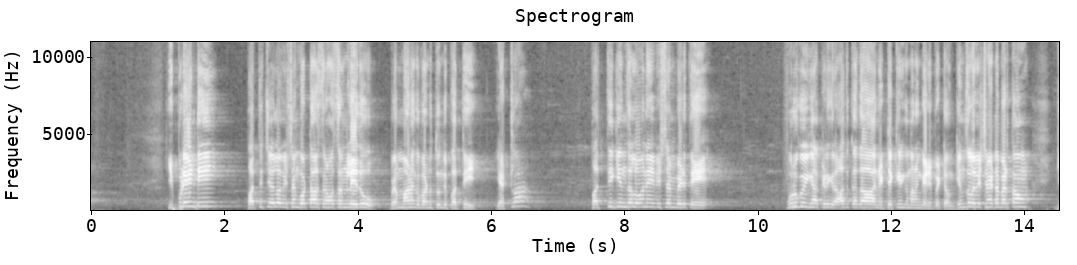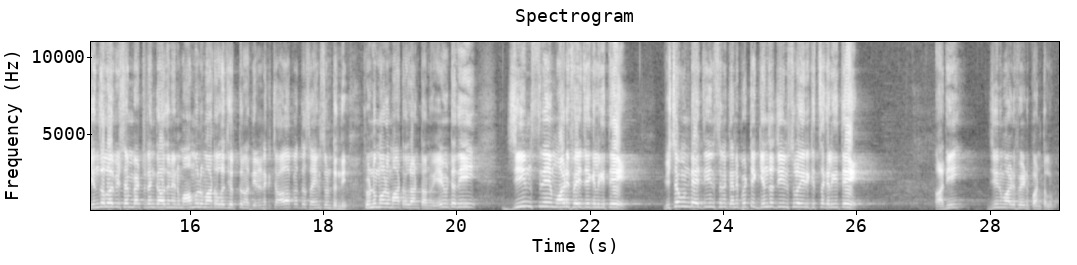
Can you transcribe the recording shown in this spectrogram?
ఇప్పుడేంటి? పత్తి చేలో విషం కొట్టాల్సిన అవసరం లేదు. బ్రహ్మాండంగా పండుతుంది పత్తి. ఎట్లా? పత్తి గింజలోనే విషం పెడితే పురుగు ఇంకా అక్కడికి రాదు కదా అనే టెక్నిక్ మనం కనిపెట్టాం. గింజలో విషం ఎట్ట పెడతాం? గింజలో విషం పెట్టడం కాదు నేను మామూలు మాటల్లో చెప్తున్నా. దీని వెనక చాలా పెద్ద సైన్స్ ఉంటుంది. రెండు మూడు మాటలు అంటాను. ఏమిటది? జీన్స్నే మాడిఫై చేయగలిగితే విషం ఉండే జీన్స్ను కనిపెట్టి గింజ జీన్స్లో ఇరికించగలిగితే అది జీన్ మాడిఫైడ్ పంటలు.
